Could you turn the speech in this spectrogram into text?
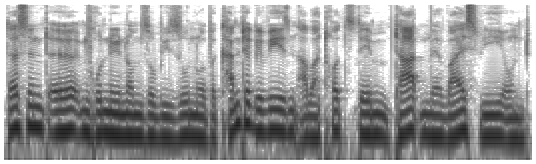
Das sind äh, im Grunde genommen sowieso nur Bekannte gewesen, aber trotzdem taten, wer weiß wie und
